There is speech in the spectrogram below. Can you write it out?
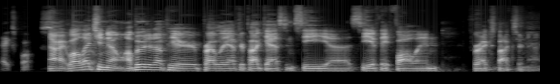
Xbox. All right, well, I'll let you know. I'll boot it up here probably after podcast and see uh, see if they fall in for Xbox or not.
